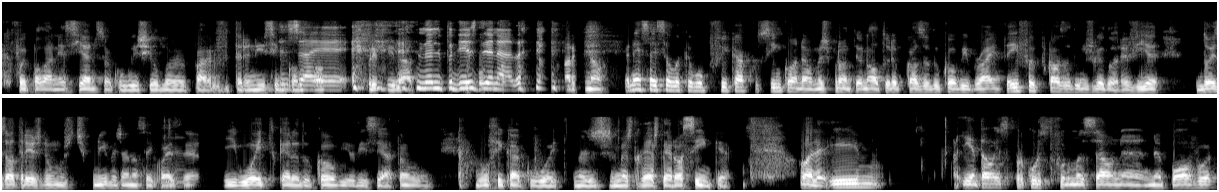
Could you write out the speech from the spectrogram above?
que foi para lá nesse ano, só que o Luís Silva, pá, veteraníssimo, como Já é... não lhe podias dizer nada. Claro que não. Eu nem sei se ele acabou por ficar com o 5 ou não, mas pronto, eu na altura, por causa do Kobe Bryant, aí foi por causa de um jogador. Havia dois ou três números disponíveis, já não sei quais eram e o 8 que era do Kobe, eu disse, ah, então vou ficar com o 8, mas, mas de resto era o 5. Olha, e, e então esse percurso de formação na, na Póvoa,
